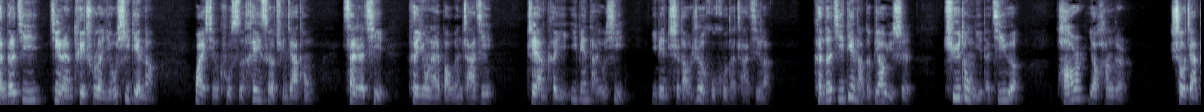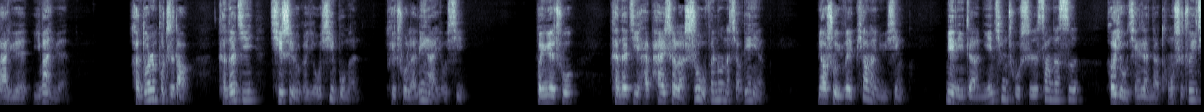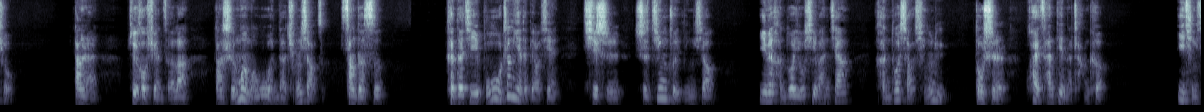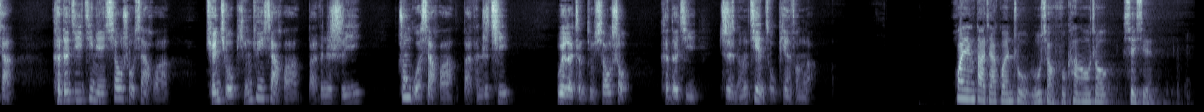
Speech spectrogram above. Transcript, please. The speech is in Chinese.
肯德基竟然推出了游戏电脑，外形酷似黑色全家桶，散热器可以用来保温炸鸡，这样可以一边打游戏一边吃到热乎乎的炸鸡了。肯德基电脑的标语是“驱动你的饥饿 ”，Power your hunger，售价大约一万元。很多人不知道，肯德基其实有个游戏部门，推出了恋爱游戏。本月初，肯德基还拍摄了十五分钟的小电影，描述一位漂亮女性。面临着年轻厨师桑德斯和有钱人的同时追求，当然，最后选择了当时默默无闻的穷小子桑德斯。肯德基不务正业的表现其实是精准营销，因为很多游戏玩家、很多小情侣都是快餐店的常客。疫情下，肯德基今年销售下滑，全球平均下滑百分之十一，中国下滑百分之七。为了拯救销售，肯德基。只能剑走偏锋了。欢迎大家关注卢晓夫看欧洲，谢谢。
